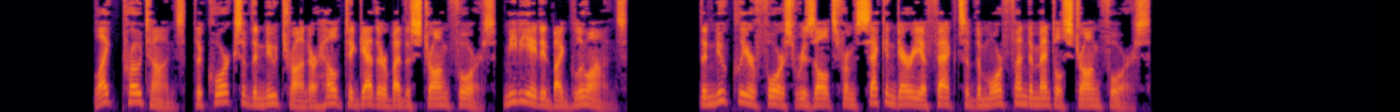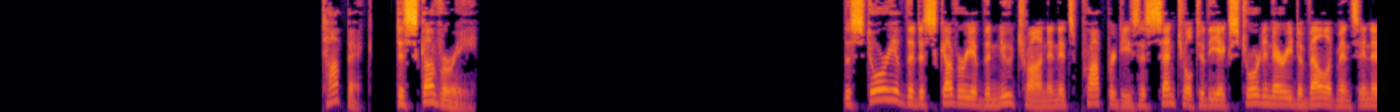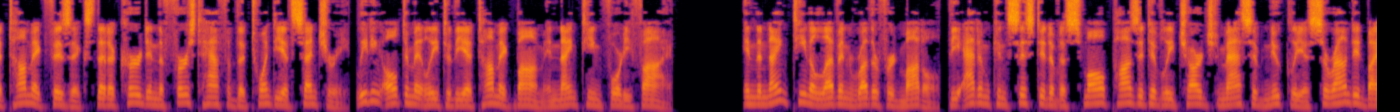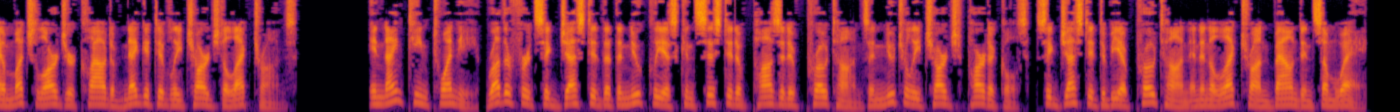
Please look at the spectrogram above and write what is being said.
Like protons, the quarks of the neutron are held together by the strong force, mediated by gluons. The nuclear force results from secondary effects of the more fundamental strong force. Discovery The story of the discovery of the neutron and its properties is central to the extraordinary developments in atomic physics that occurred in the first half of the 20th century, leading ultimately to the atomic bomb in 1945. In the 1911 Rutherford model, the atom consisted of a small positively charged massive nucleus surrounded by a much larger cloud of negatively charged electrons. In 1920, Rutherford suggested that the nucleus consisted of positive protons and neutrally charged particles, suggested to be a proton and an electron bound in some way.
